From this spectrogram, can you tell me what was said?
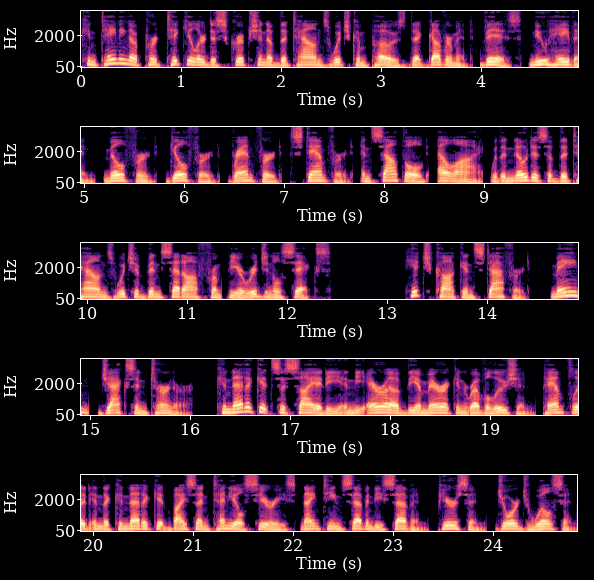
Containing a particular description of the towns which composed that government, viz., New Haven, Milford, Guilford, Branford, Stamford, and Southold, L.I., with a notice of the towns which have been set off from the original six. Hitchcock and Stafford. Main, Jackson Turner. Connecticut Society in the Era of the American Revolution pamphlet in the Connecticut Bicentennial Series 1977, Pierson, George Wilson.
